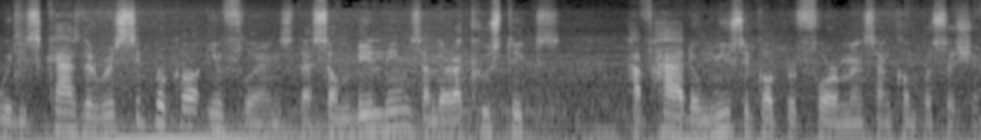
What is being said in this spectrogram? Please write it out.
we discussed the reciprocal influence that some buildings and their acoustics have had on musical performance and composition.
